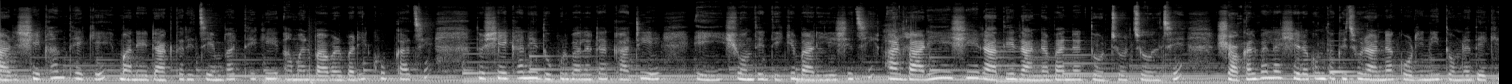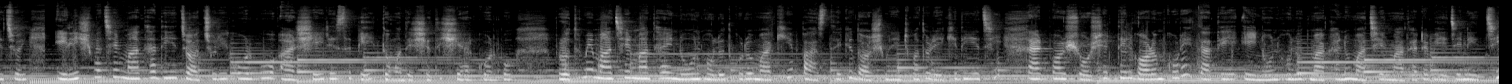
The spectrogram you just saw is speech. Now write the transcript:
আর সেখান থেকে মানে ডাক্তারের চেম্বার থেকে আমার বাবার বাড়ি খুব কাছে। তো সেখানে দুপুরবেলাটা কাটিয়ে এই সন্ধ্যের দিকে বাড়ি এসেছি। আর বাড়ি এসে রাতের রান্নাবান্নার তোড়জোড় চলছে। সকালবেলা সেরকম তো কিছু রান্না করিনি, তোমরা দেখেছই। ইলিশ মাছের মাথা দিয়ে চচ্চড়ি করব আর সেই রেসিপি তোমাদের সাথে শেয়ার করব। প্রথমে মাছের মাথায় নুন, হলুদ গুঁড়ো মাখিয়ে পাঁচ থেকে দশ মিনিট মতো রেখে দিয়েছি। তারপর সর্ষের তেল গরম করে তাতে এই নুন, হলুদ মাখানো মাছের মাথাটা ভেজে নিচ্ছি।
